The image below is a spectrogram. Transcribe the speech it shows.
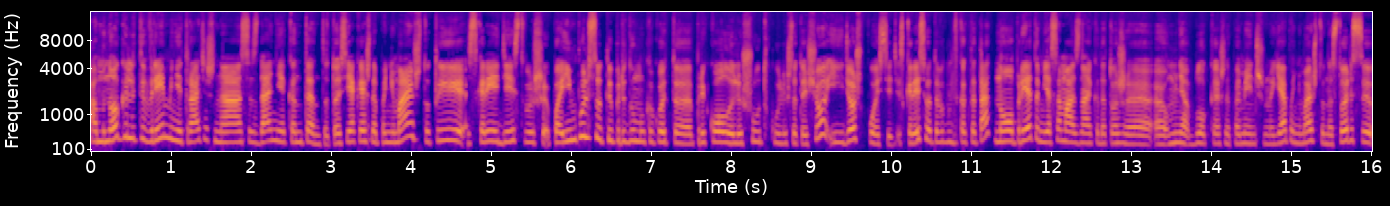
А много ли ты времени тратишь на создание контента? То есть я, конечно, понимаю, что ты скорее действуешь по импульсу, ты придумал какой-то прикол или шутку или что-то еще и идешь постить. И, скорее всего, это выглядит как-то так. Но при этом я сама знаю, когда тоже э, у меня блог, конечно, поменьше, но я понимаю, что на сторисы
